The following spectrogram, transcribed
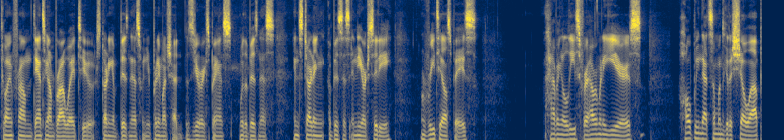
going from dancing on Broadway to starting a business when you pretty much had zero experience with a business and starting a business in New York City, a retail space, having a lease for however many years, hoping that someone's going to show up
